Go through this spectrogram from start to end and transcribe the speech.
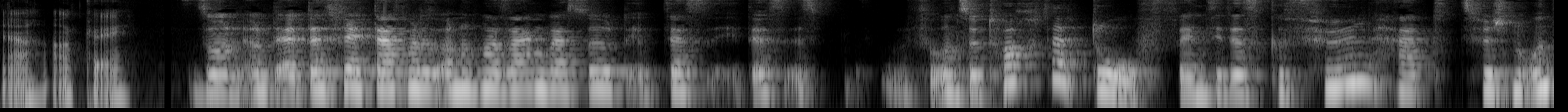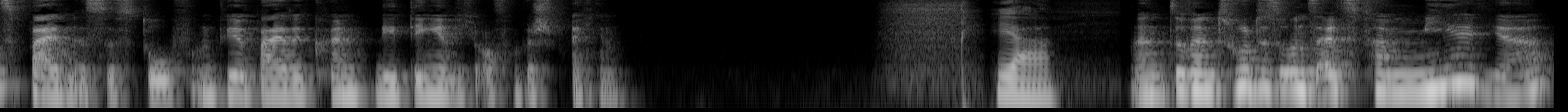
Ja, okay. So, und, und das, vielleicht darf man das auch nochmal sagen, weißt du, das, das ist für unsere Tochter doof, wenn sie das Gefühl hat, zwischen uns beiden ist es doof und wir beide könnten die Dinge nicht offen besprechen. Ja, Und so, dann tut es uns als Familie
